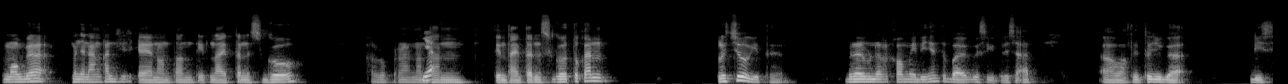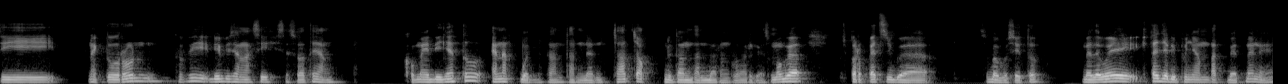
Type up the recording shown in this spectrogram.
Semoga menyenangkan sih kayak nonton Teen Titans Go. Kalau pernah Ya. nonton Teen Titans Go tuh kan lucu gitu. Benar-benar komedinya tuh bagus gitu di saat uh, waktu itu juga DC naik turun tapi dia bisa ngasih sesuatu yang komedinya tuh enak buat ditonton dan cocok ditonton bareng keluarga. Semoga Super Pets juga sebagus itu. By the way, kita jadi punya empat Batman ya.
